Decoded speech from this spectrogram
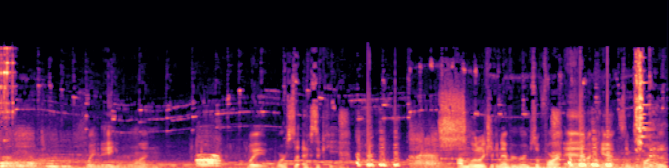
Fuck. Wait, A1. Wait, where's the exit key? I'm literally checking every room so far, and I can't seem to find it.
